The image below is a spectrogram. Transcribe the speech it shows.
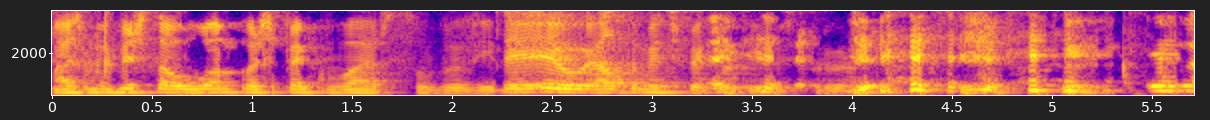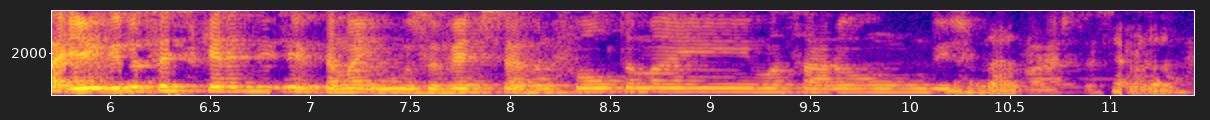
mais uma vez está o AMP a especular sobre a vida. É, é altamente especulativo este programa. Epá, eu, eu não sei se querem dizer que também os Avenged Sevenfold também lançaram um disco verdade. agora esta É semana. verdade.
